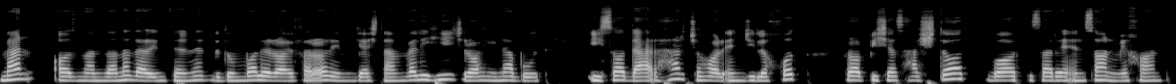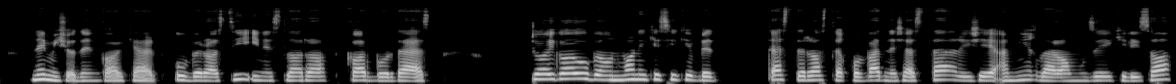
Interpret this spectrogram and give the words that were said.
من آزمندانه در اینترنت به دنبال راه فراری می گشتم ولی هیچ راهی نبود. عیسی در هر چهار انجیل خود را بیش از هشتاد بار پسر انسان می‌خواند نمی‌شد انکار کرد او به راستی این اصلاح را کار برده است جایگاه او به عنوان کسی که به دست راست قوت نشسته ریشه عمیق در آموزه کلیسا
